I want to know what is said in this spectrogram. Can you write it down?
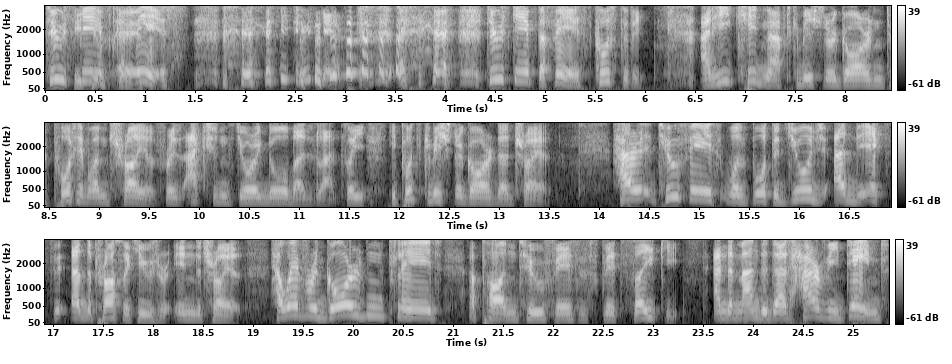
two-scaped a face, two-scaped, two-scaped the face custody, and he kidnapped Commissioner Gordon to put him on trial for his actions during No Man's Land. So he, he puts Commissioner Gordon on trial. Harry, Two-Face was both the judge and the ex- and the prosecutor in the trial. However, Gordon played upon Two-Face's split psyche and demanded that Harvey Dent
